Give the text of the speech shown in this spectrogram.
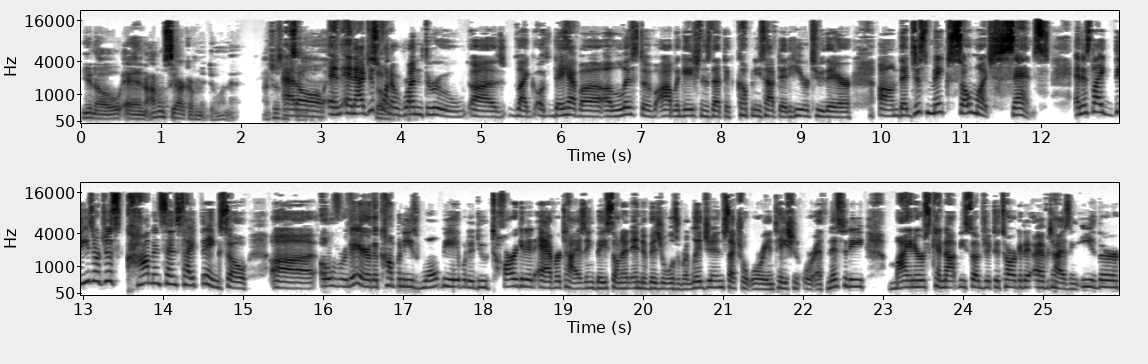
you know. And I don't see our government doing that. At see it. all. And and I just So- want to run through uh like uh, they have a, a list of obligations that the companies have to adhere to there um that just makes so much sense. And it's like these are just common sense type things. So uh over there the companies won't be able to do targeted advertising based on an individual's religion, sexual orientation or ethnicity. Minors cannot be subject to targeted advertising either.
